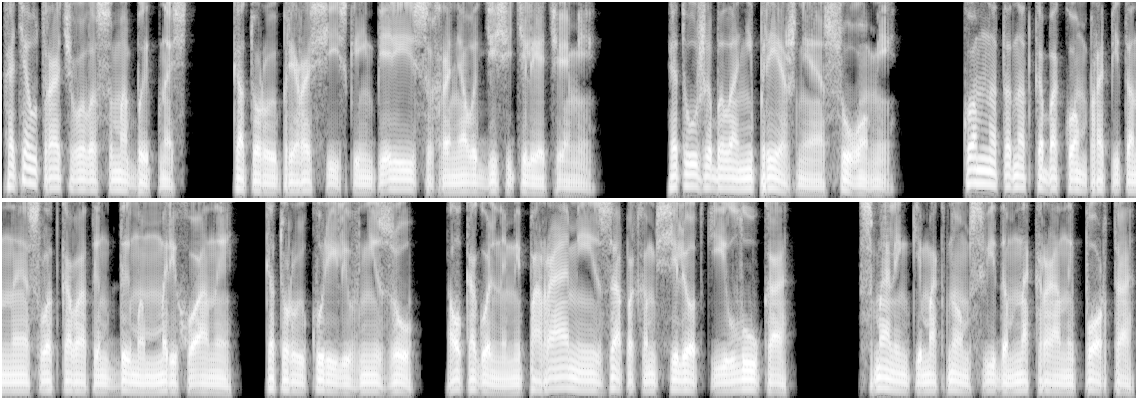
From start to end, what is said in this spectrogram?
хотя утрачивала самобытность, которую при Российской империи сохраняла десятилетиями. Это уже была не прежняя Суоми. Комната над кабаком, пропитанная сладковатым дымом марихуаны, которую курили внизу, алкогольными парами и запахом селедки и лука, с маленьким окном с видом на краны порта.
